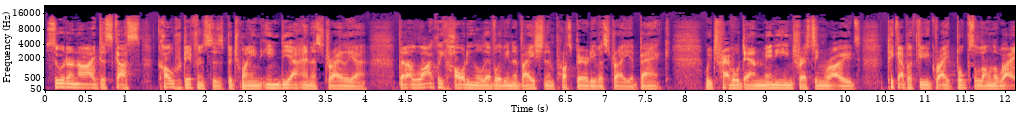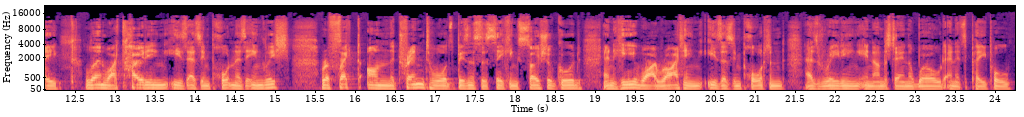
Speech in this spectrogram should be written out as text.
Suhit and I discuss cultural differences between India and Australia that are likely holding the level of innovation and prosperity of Australia back. We travel down many interesting roads, pick up a few great books along the way, learn why coding is as important as English, reflect on the trend towards businesses seeking social good, and hear why writing is as important as reading in understanding the world and its people.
